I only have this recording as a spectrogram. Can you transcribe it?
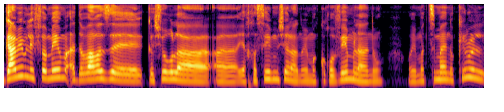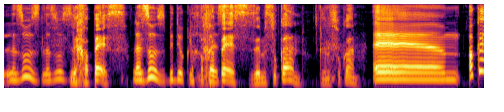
גם אם לפעמים הדבר הזה קשור ליחסים שלנו עם הקרובים לנו, או עם עצמנו, כאילו לזוז, לזוז, לחפש. לזוז, בדיוק, לחפש. לחפש, זה מסוכן, זה מסוכן. אמ, אוקיי,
